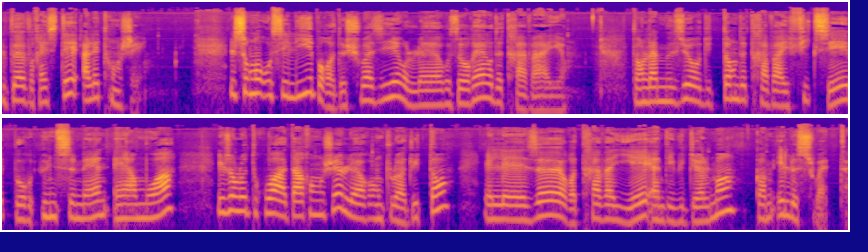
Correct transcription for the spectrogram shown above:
ils peuvent rester à l'étranger. Ils seront aussi libres de choisir leurs horaires de travail. Dans la mesure du temps de travail fixé pour une semaine et un mois, ils ont le droit d'arranger leur emploi du temps et les heures travaillées individuellement comme ils le souhaitent.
